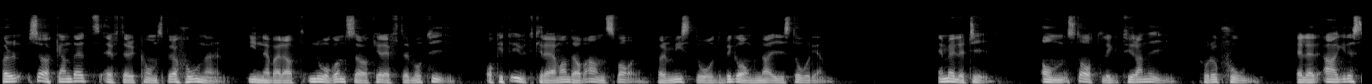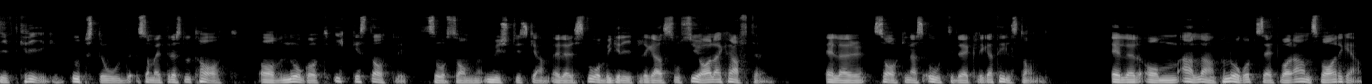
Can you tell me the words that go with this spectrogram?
För sökandet efter konspirationer innebär att någon söker efter motiv och ett utkrävande av ansvar för missdåd begångna i historien. Emellertid, om statlig tyranni, korruption eller aggressivt krig uppstod som ett resultat av något icke-statligt såsom mystiska eller svårbegripliga sociala krafter eller sakernas otillräckliga tillstånd, eller om alla på något sätt var ansvariga,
